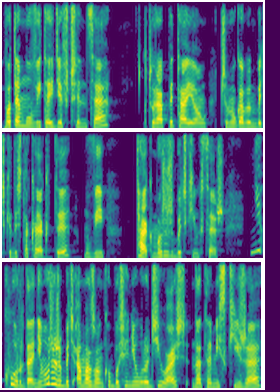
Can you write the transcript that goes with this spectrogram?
potem mówi tej dziewczynce, która pyta ją, czy mogłabym być kiedyś taka jak ty, mówi, tak, możesz być kim chcesz. Nie kurde, nie możesz być Amazonką, bo się nie urodziłaś na Temiskirze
